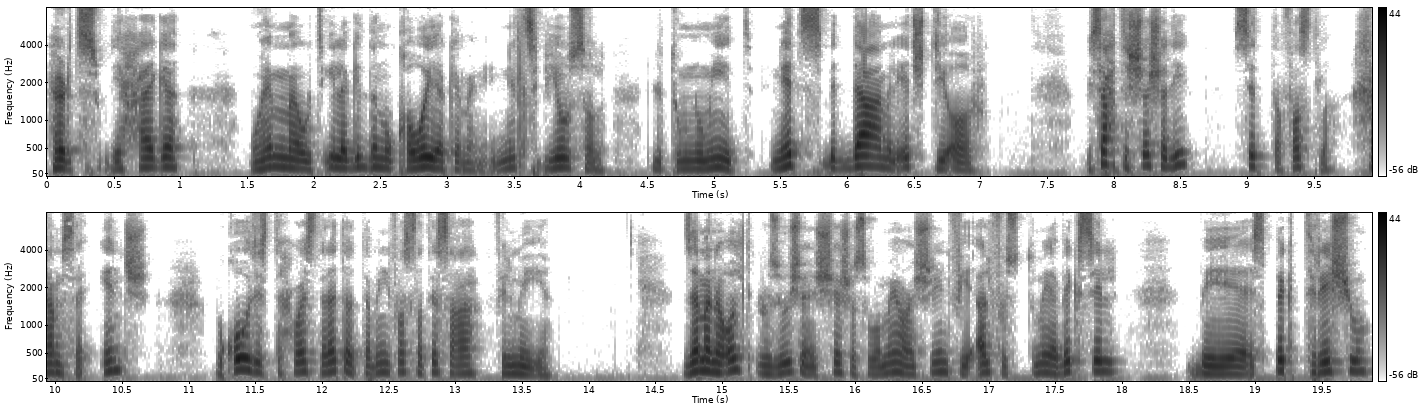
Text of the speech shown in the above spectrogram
هرتز. ودي حاجة مهمة وتقيلة جدا وقوية كمان. ال nits بيوصل ل 800 nits بتدعم ال HDR مساحة الشاشة دي 6.5 إنش بقوة استحواذ 83.9% زي ما أنا قلت resolution الشاشة 720 في 1600 بكسل ب aspect ratio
